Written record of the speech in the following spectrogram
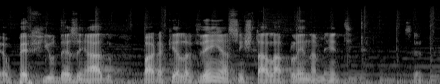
é o perfil desenhado para que ela venha a se instalar plenamente, certo?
